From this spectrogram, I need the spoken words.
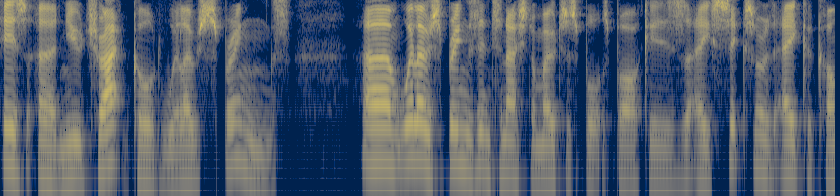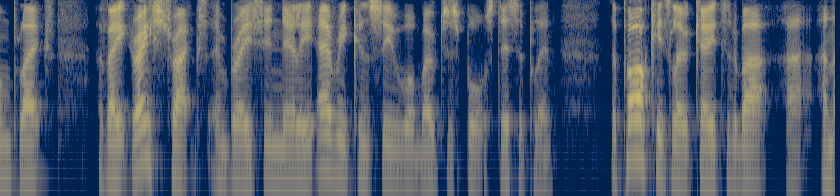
is a new track called Willow Springs. Um, Willow Springs International Motorsports Park is a 600 acre complex of eight racetracks embracing nearly every conceivable motorsports discipline. The park is located about uh, an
